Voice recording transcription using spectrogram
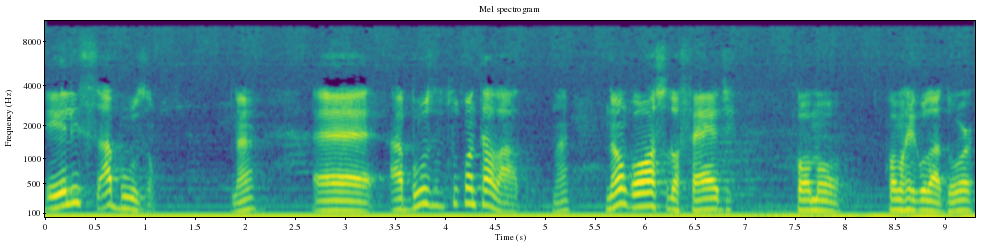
eles abusam. Né? É, abusam de tudo quanto é lado. Né? Não gosto do Fed como, como regulador.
